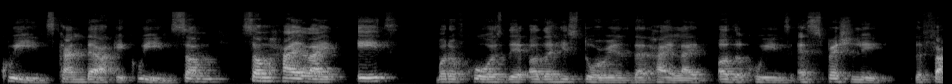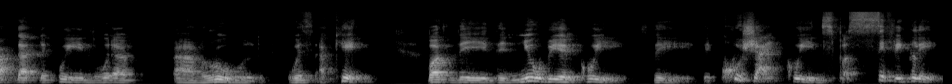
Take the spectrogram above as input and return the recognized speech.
queens, Kandake queens. Some, some highlight eight, but of course, there are other historians that highlight other queens, especially the fact that the queens would have um, ruled with a king. But the, the Nubian queens, the, the Kushite queens specifically,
